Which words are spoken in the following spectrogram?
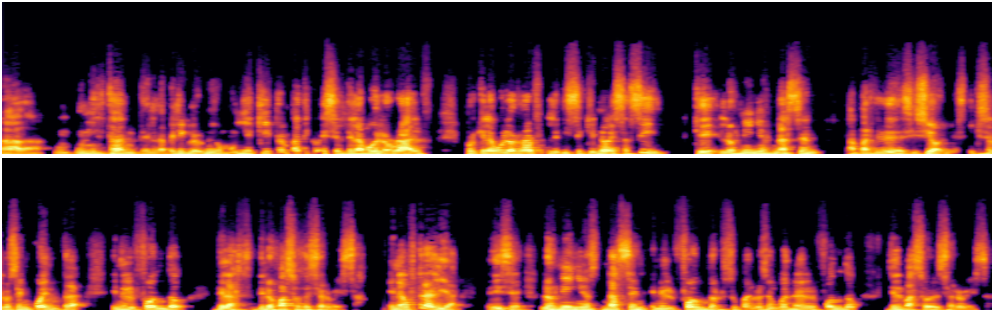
nada, un, instante en la película, el único muñequito empático es el del abuelo Ralph, porque el abuelo Ralph le dice que no es así, que los niños nacen a partir de decisiones y que se los encuentra en el fondo de, los vasos de cerveza. En Australia, le dice, los niños nacen en el fondo, su padre los encuentra en el fondo del vaso de cerveza.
